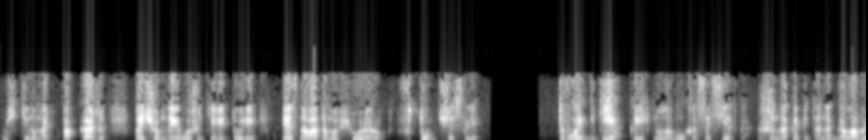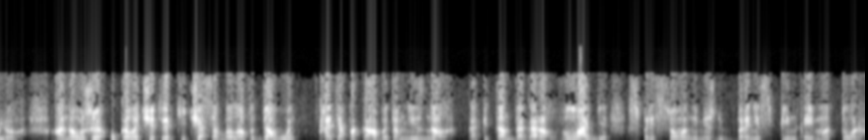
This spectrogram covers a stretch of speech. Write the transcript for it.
Устину мать покажет, причем на его же территории, бесноватому фюреру в том числе. «Твой где?» — крикнула в ухо соседка, жена капитана Головлева. Она уже около четверти часа была вдовой, хотя пока об этом не знала. Капитан догорал в лаге, спрессованный между бронеспинкой и мотором.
